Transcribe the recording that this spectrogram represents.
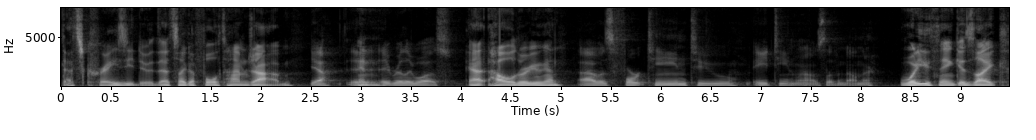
That's crazy, dude. That's like a full time job. Yeah, it, And- it really was. At how old were you again? I was 14 to 18 when I was living down there. What do you think is like?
